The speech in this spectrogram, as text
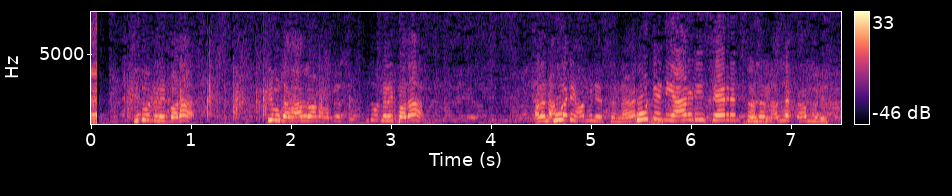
இது ஒரு நிலைப்பாடா? திமுக ஆதரவா நாங்க பேசுவோம். இது ஒரு நிலைப்பாடா? அதான் நல்ல காம்பினேஷன் கூட்டணி யாரடி சேர்றேன்னு சொல்லு. நல்ல காம்பினேஷன்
